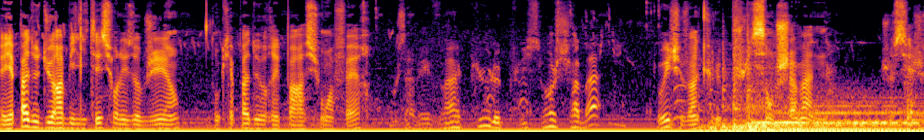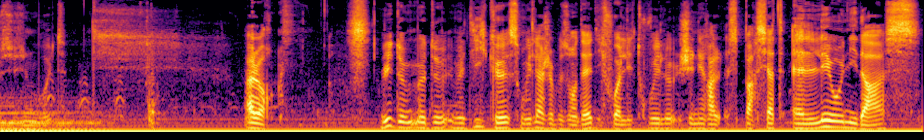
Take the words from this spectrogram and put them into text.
Il n'y a pas de durabilité sur les objets. Hein. Donc il n'y a pas de réparation à faire. Vous avez vaincu le puissant chaman Oui, j'ai vaincu le puissant chaman. Je sais, je suis une brute. Alors, lui de, me, dit que son village a besoin d'aide. Il faut aller trouver le général spartiate Léonidas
